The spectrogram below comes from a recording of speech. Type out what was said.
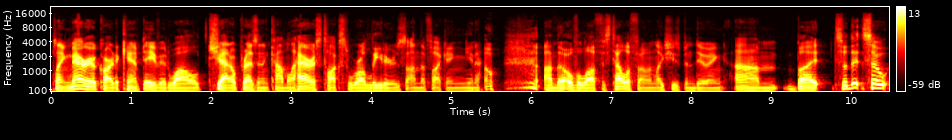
playing Mario Kart at Camp David while Shadow President Kamala Harris talks to world leaders on the fucking you know on the Oval Office telephone like she's been doing. Um, but so that so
